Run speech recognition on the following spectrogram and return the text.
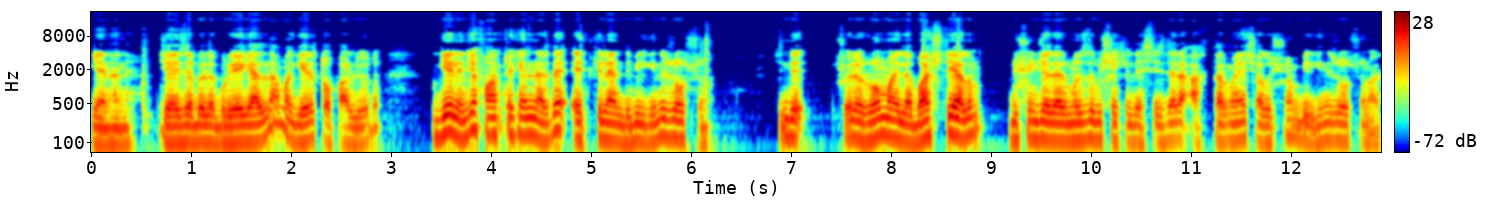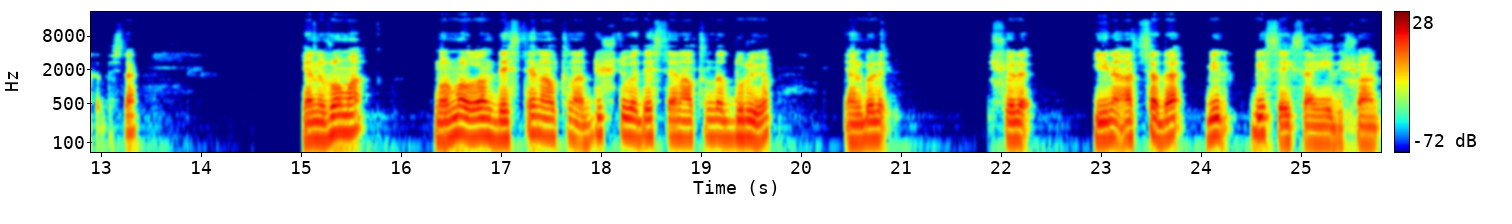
yani hani CHZ böyle buraya geldi ama geri toparlıyordu. Gelince fan tokenler de etkilendi bilginiz olsun. Şimdi şöyle Roma ile başlayalım. Düşüncelerimi hızlı bir şekilde sizlere aktarmaya çalışıyorum. Bilginiz olsun arkadaşlar. Yani Roma normal olan desteğin altına düştü ve desteğin altında duruyor. Yani böyle şöyle iğne atsa da 1 1.87 şu an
